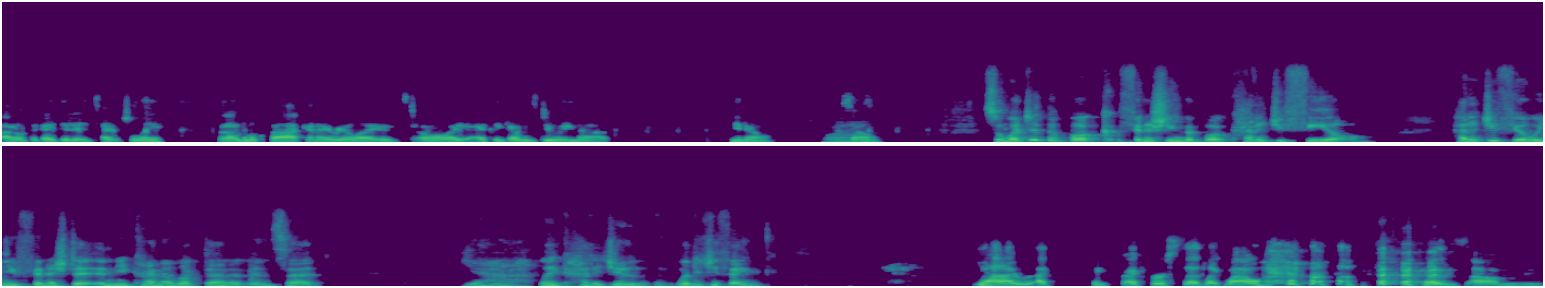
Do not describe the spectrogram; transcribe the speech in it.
I don't think I did it intentionally, but I look back and I realized, oh, I, I think I was doing that, you know. Wow. So so what did the book finishing the book, how did you feel? How did you feel when you finished it and you kind of looked at it and said yeah like how did you what did you think? Yeah i, I think i first said like wow because um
